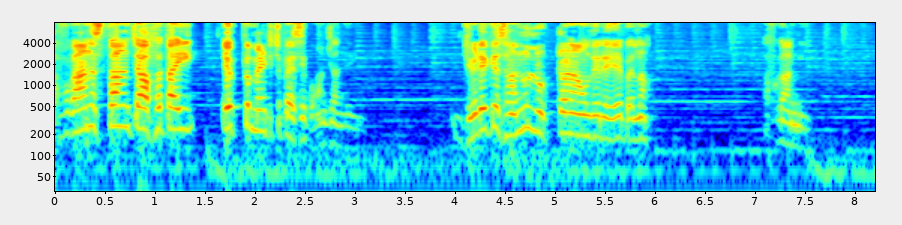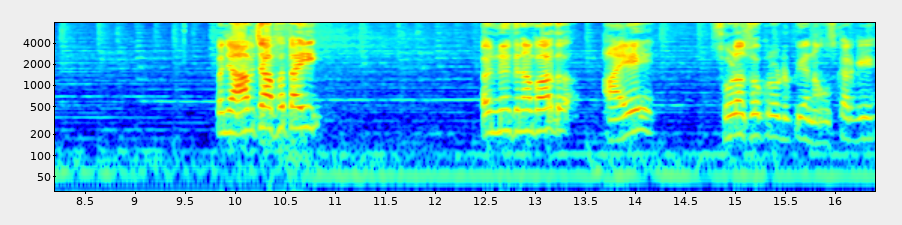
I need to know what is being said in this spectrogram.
ਅਫਗਾਨਿਸਤਾਨ ਚ ਆਫਤ ਆਈ 1 ਮਿੰਟ ਚ ਪੈਸੇ ਪਹੁੰਚ ਜਾਂਦੇ ਜੀ ਜਿਹੜੇ ਕਿ ਸਾਨੂੰ ਲੁੱਟਣ ਆਉਂਦੇ ਰਹੇ ਪਹਿਲਾਂ। ਅਫਗਾਨੀ। ਪੰਜਾਬ ਚ ਆਫਤ ਆਈ। ਇੰਨੇ ਦਿਨਾਂ ਬਾਅਦ ਆਏ 1600 ਕਰੋੜ ਰੁਪਏ ਅਨਾਉਂਸ ਕਰ ਗਏ।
